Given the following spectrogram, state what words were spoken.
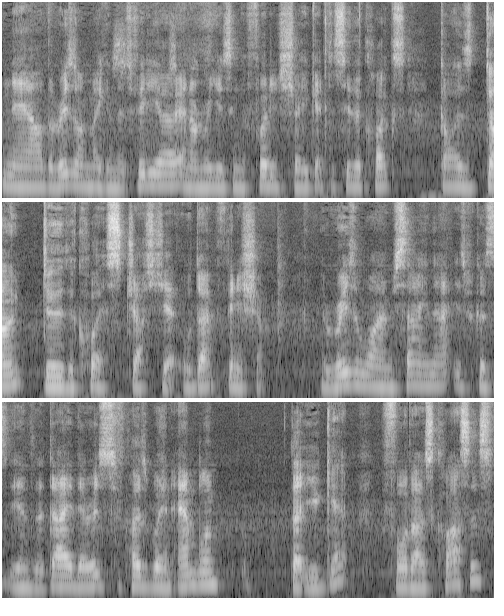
Now the reason I'm making this video and I'm reusing the footage so you get to see the cloaks, guys don't do the quests just yet or don't finish them. The reason why I'm saying that is because at the end of the day there is supposedly an emblem that you get for those classes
